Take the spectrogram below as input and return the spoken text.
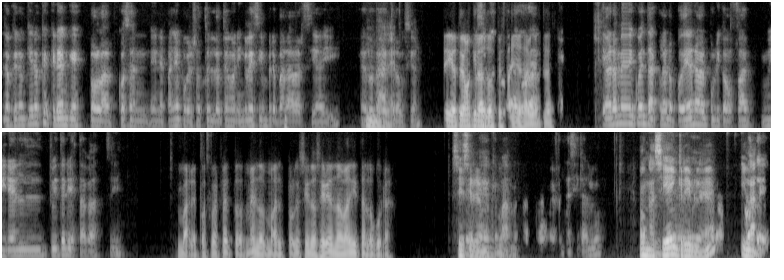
Lo que no quiero es que crean que es por la cosa en, en español, porque yo te- lo tengo en inglés siempre para ver si hay errores Vale. de traducción. Sí, yo tengo aquí las Sí, dos pestañas abiertas. Y ahora me doy cuenta, claro, podrían haber publicado un FAQ. Miré el Twitter y está acá, sí. Vale, pues perfecto. Menos mal, porque si no sería una maldita locura. Sí, Eh, sería eh, una ¿Qué locura. más? ¿Me falta, decir algo? Aún así es increíble, ¿eh? claro, Y la- ¿Dónde?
